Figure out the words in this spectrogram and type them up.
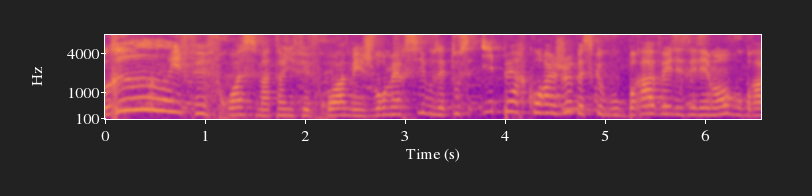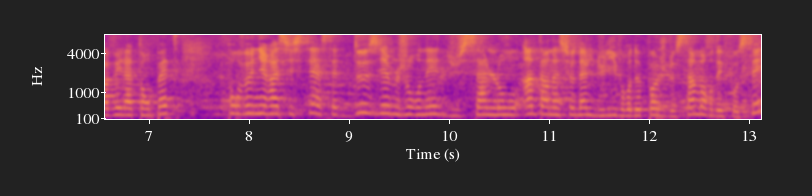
Brrr, il fait froid ce matin, il fait froid, mais je vous remercie, vous êtes tous hyper courageux parce que vous bravez les éléments, vous bravez la tempête pour venir assister à cette deuxième journée du Salon international du livre de poche de Saint-Maur-des-Fossés.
